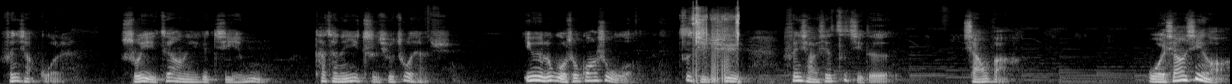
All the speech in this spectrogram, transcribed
分享过来，所以这样的一个节目，它才能一直去做下去。因为如果说光是我自己去分享一些自己的想法，我相信啊。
